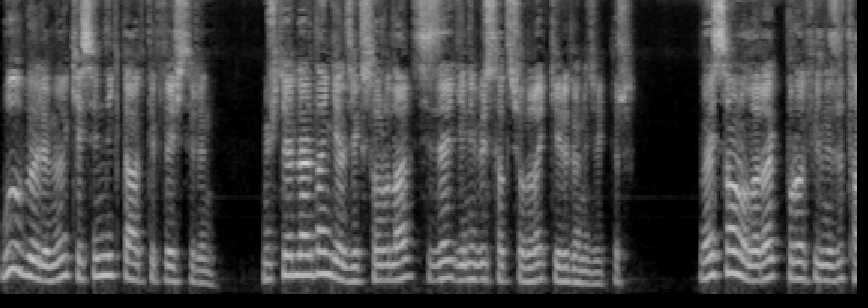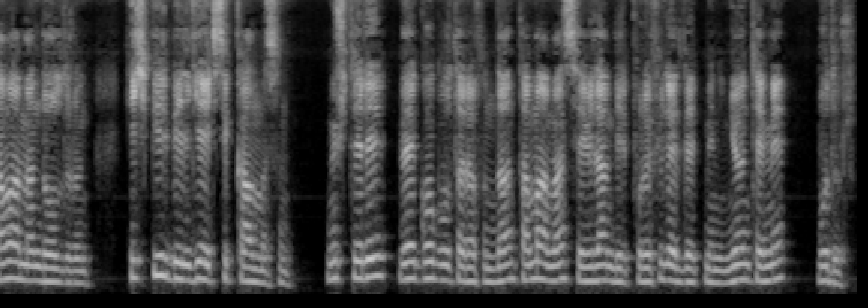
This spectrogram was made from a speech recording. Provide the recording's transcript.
Bu bölümü kesinlikle aktifleştirin. Müşterilerden gelecek sorular size yeni bir satış olarak geri dönecektir. Ve son olarak profilinizi tamamen doldurun. Hiçbir bilgi eksik kalmasın. Müşteri ve Google tarafından tamamen sevilen bir profil elde etmenin yöntemi budur.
